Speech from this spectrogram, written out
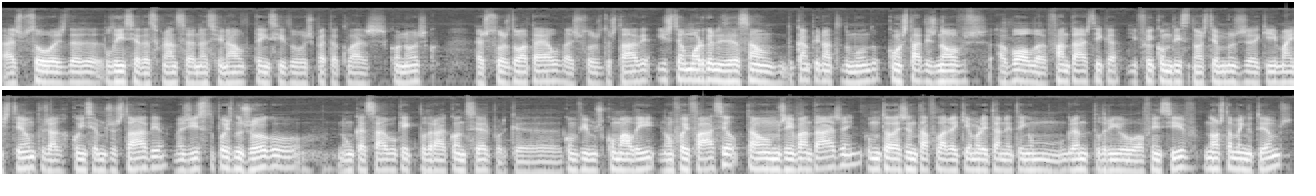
às pessoas da Polícia da Segurança Nacional que têm sido espetaculares connosco as pessoas do hotel, as pessoas do estádio. Isto é uma organização do Campeonato do Mundo, com estádios novos, a bola fantástica, e foi como disse, nós temos aqui mais tempo, já reconhecemos o estádio, mas isso depois no jogo nunca sabe o que é que poderá acontecer, porque como vimos com o Mali, não foi fácil, estávamos em vantagem, como toda a gente está a falar aqui, a Mauritânia tem um grande poderio ofensivo, nós também o temos,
